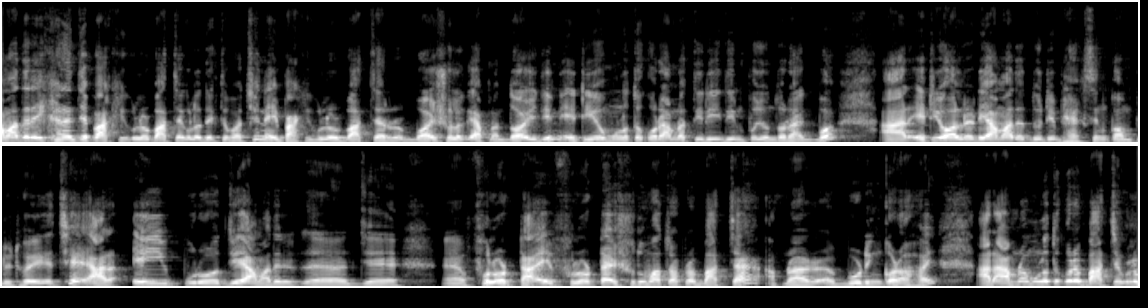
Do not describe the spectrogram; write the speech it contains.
আমাদের এখানে যে পাখিগুলোর বাচ্চাগুলো দেখতে পাচ্ছেন, এই পাখিগুলোর বাচ্চার বয়স হলো আপনার দশ দিন, এটিও মূলত করে আমরা তিরিশ দিন পর্যন্ত রাখব। আর এটি অলরেডি আমাদের দুটি ভ্যাকসিন কমপ্লিট হয়ে গেছে। আর এই পুরো যে আমাদের যে ফ্লোরটা এই ফ্লোরটায় শুধুমাত্র আপনার বাচ্চা, আপনার বোর্ডিং করা হয়। আর আমরা মূলত করে বাচ্চাগুলো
